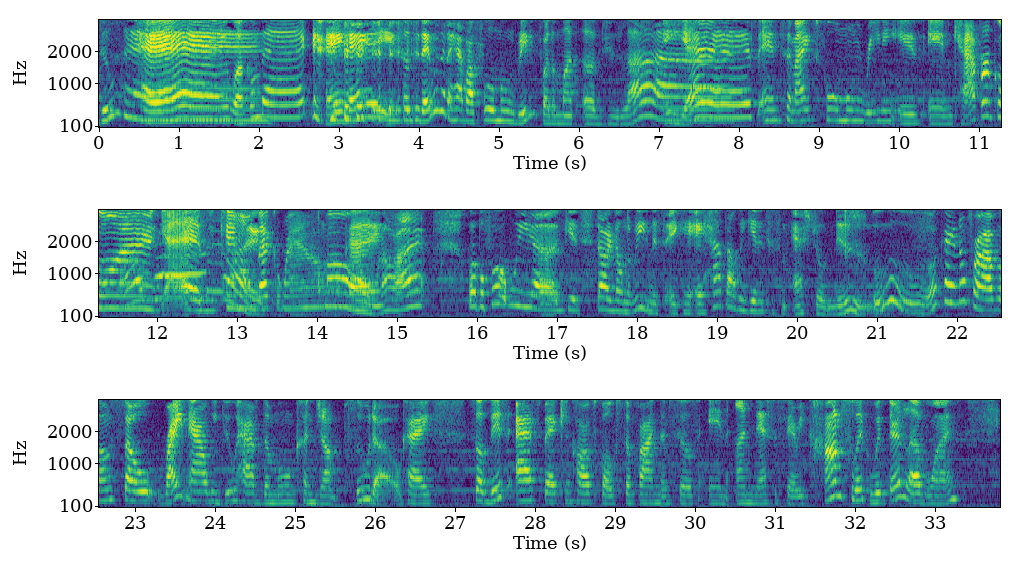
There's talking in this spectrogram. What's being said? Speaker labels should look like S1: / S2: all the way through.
S1: doing?
S2: Hey, welcome back.
S1: Hey, hey. so today we're going to have our full moon reading for the month of July.
S2: Yes, and tonight's full moon reading is in Capricorn. Right. Yes, we came on back around.
S1: Come on. Okay. All right. Well, before we uh, get started on the reading, Miss AKA, how about we get into some astro news?
S2: Ooh, okay, no problem. So, right now we do have the moon conjunct Pluto, okay? So, this aspect can cause folks to find themselves in unnecessary conflict with their loved ones.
